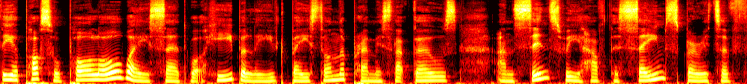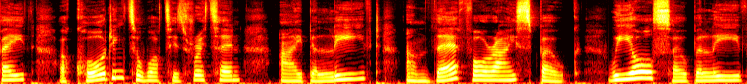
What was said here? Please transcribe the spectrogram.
The Apostle Paul always said what he believed based on the premise that goes, And since we have the same spirit of faith according to what is written, I believed and therefore I spoke. We also believe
